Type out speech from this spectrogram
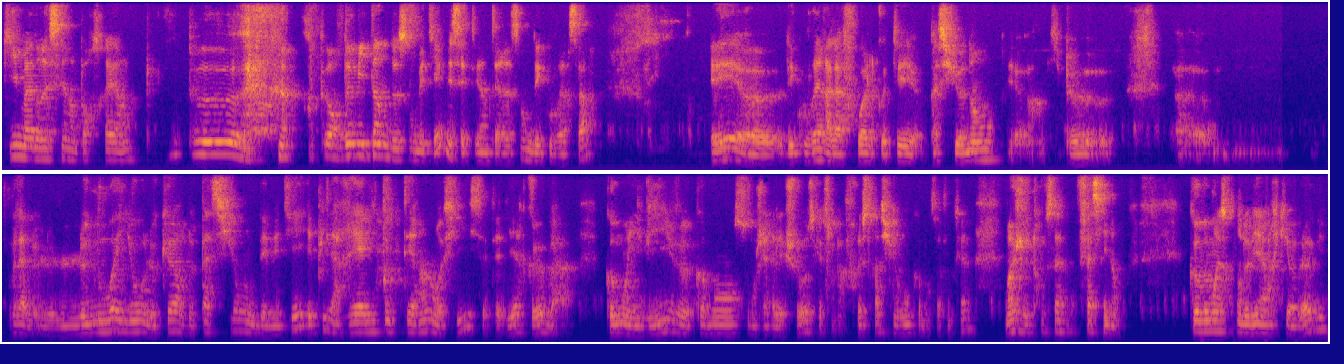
qui m'adressait un portrait un peu, un peu en demi-teinte de son métier, mais c'était intéressant de découvrir ça. Et euh, découvrir à la fois le côté passionnant, et, euh, un petit peu euh, le, noyau, le cœur de passion des métiers, et puis la réalité de terrain aussi, c'est-à-dire que bah, comment ils vivent, comment sont gérées les choses, quelles sont leurs frustrations, comment ça fonctionne. Moi, je trouve ça fascinant comment est-ce qu'on devient archéologue,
